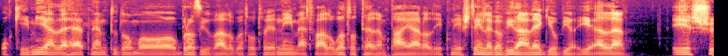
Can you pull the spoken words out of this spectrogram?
oké, okay, milyen lehet, nem tudom, a brazil válogatott vagy a német válogatott ellen pályára lépni, és tényleg a világ legjobbjai ellen. És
